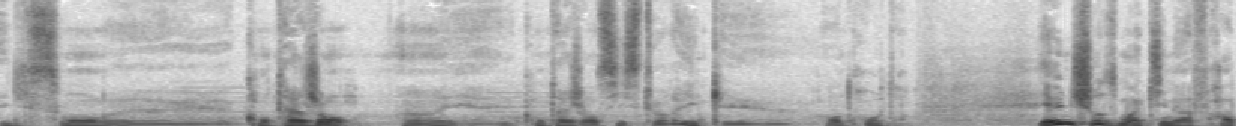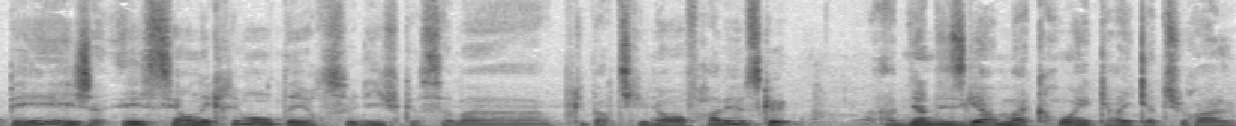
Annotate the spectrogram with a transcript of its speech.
ils sont euh, contingents. Hein. une contingence historique, entre autres. Il y a une chose, moi, qui m'a frappé, et, c'est en écrivant d'ailleurs ce livre que ça m'a plus particulièrement frappé, parce que, à bien des égards, Macron est caricatural.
